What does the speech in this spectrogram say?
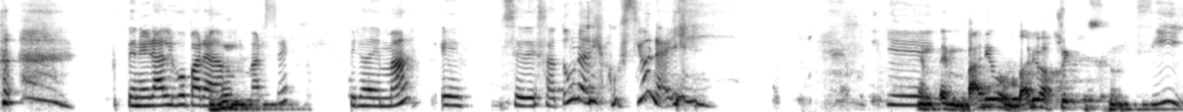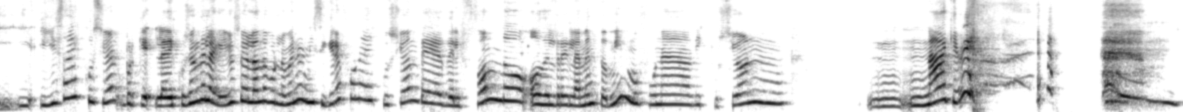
tener algo para afirmarse, pero además eh, se desató una discusión ahí. En, varios, varios aspectos. Sí, y, esa discusión, porque la discusión de la que yo estoy hablando por lo menos ni siquiera fue una discusión de, del fondo o del reglamento mismo, fue una discusión nada que ver.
